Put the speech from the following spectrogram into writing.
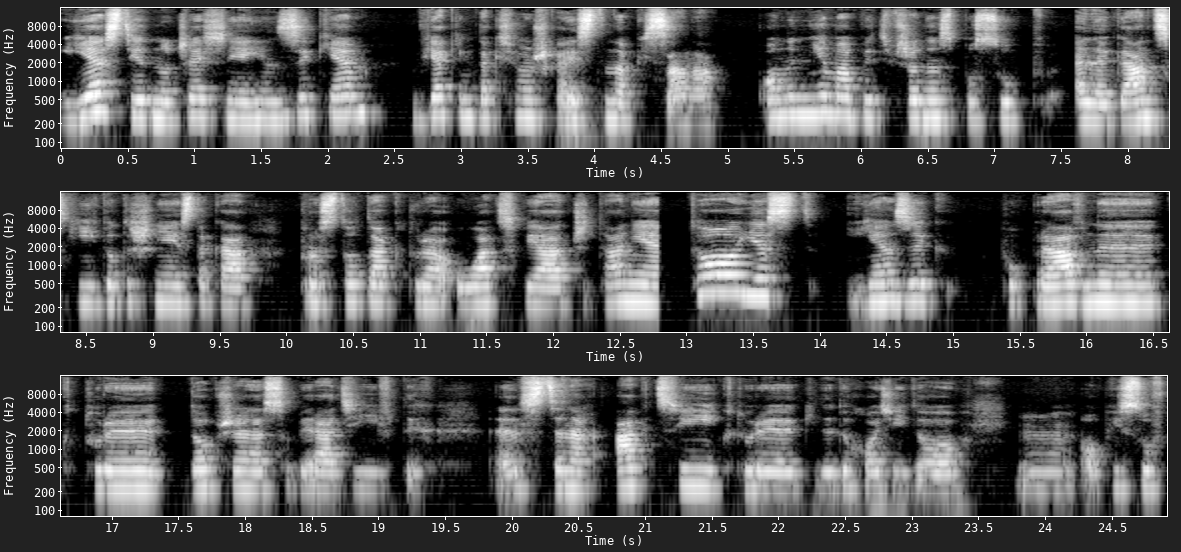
jest jednocześnie językiem, w jakim ta książka jest napisana. On nie ma być w żaden sposób elegancki, to też nie jest taka prostota, która ułatwia czytanie. To jest język poprawny, który dobrze sobie radzi w tych e, scenach akcji, który, kiedy dochodzi do mm, opisów,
